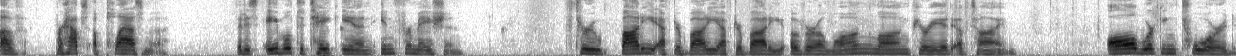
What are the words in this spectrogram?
of perhaps a plasma that is able to take in information through body after body after body over a long, long period of time, all working toward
